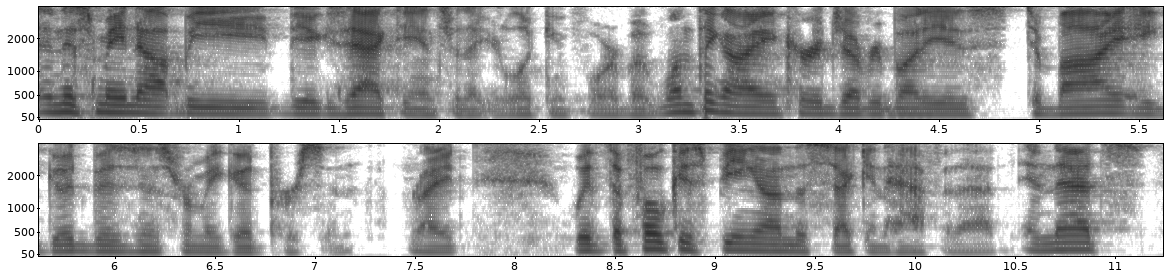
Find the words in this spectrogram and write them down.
and this may not be the exact answer that you're looking for, but one thing I encourage everybody is to buy a good business from a good person, right? With the focus being on the second half of that. And that's,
